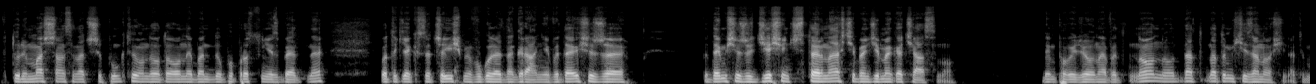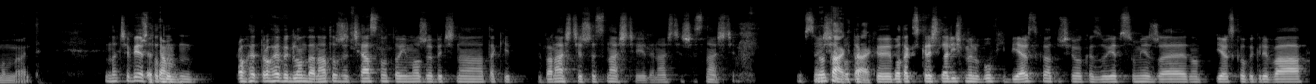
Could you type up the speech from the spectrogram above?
w którym masz szansę na trzy punkty, no to one będą po prostu niezbędne, bo tak jak zaczęliśmy w ogóle nagranie, wydaje się, że wydaje mi się, że 10-14 będzie mega ciasno. Bym powiedział nawet, no, no na, na to mi się zanosi na ten moment. Znaczy wiesz, że to, tam- to trochę, trochę wygląda na to, że ciasno to i może być na takie 12-16, 11-16. W sensie, tak, bo, tak. tak, bo tak skreślaliśmy Lwów i Bielsko, a tu się okazuje w sumie, że no, Bielsko wygrywa,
